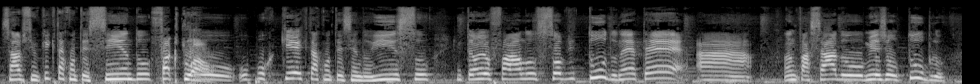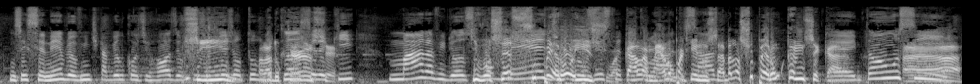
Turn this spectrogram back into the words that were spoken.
Sabe assim, o que está acontecendo? Factual. O, o porquê que está acontecendo isso. Então eu falo sobre tudo, né? Até a ano passado, o mês de outubro, não sei se você lembra, eu vim de cabelo cor-de-rosa, eu fiz mês de outubro do, do câncer, câncer. aqui, maravilhoso. Que você superou isso. A Carla Mello, pra quem não espetaculares, sabe, ela superou um câncer, cara. É, então, assim, Ah,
